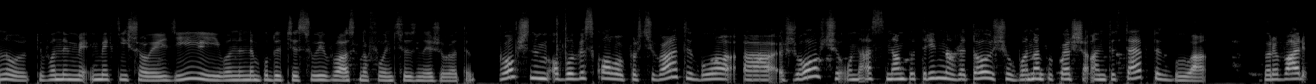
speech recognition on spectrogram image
ну, вони м'я- м'якішої дії, і вони не будуть свою власну функцію знижувати. Жовчним обов'язково працювати, бо а, жовч у нас нам потрібно для того, щоб вона, по-перше, антисептик була. Перевар...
